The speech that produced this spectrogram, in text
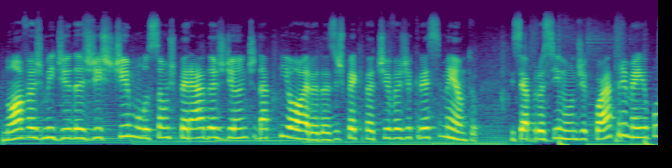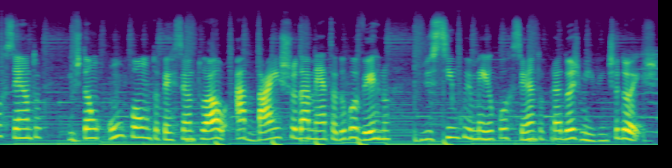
Novas medidas de estímulo são esperadas diante da piora das expectativas de crescimento, que se aproximam de 4,5% e estão um ponto percentual abaixo da meta do governo de 5,5% para 2022.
